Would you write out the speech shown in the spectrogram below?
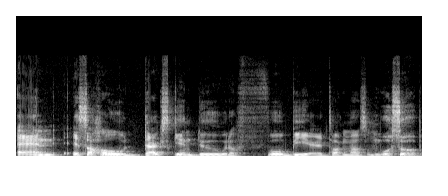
And it's a whole dark skinned dude with a full beard talking about some, what's up?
